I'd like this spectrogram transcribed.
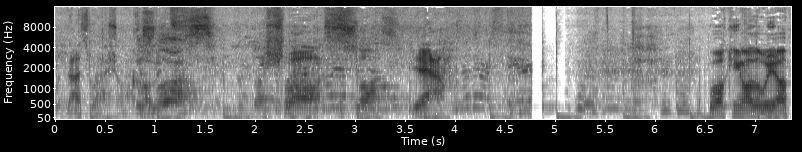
but that's what I shall call it. The Schloss. The Schloss. Yeah. Walking all the way up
